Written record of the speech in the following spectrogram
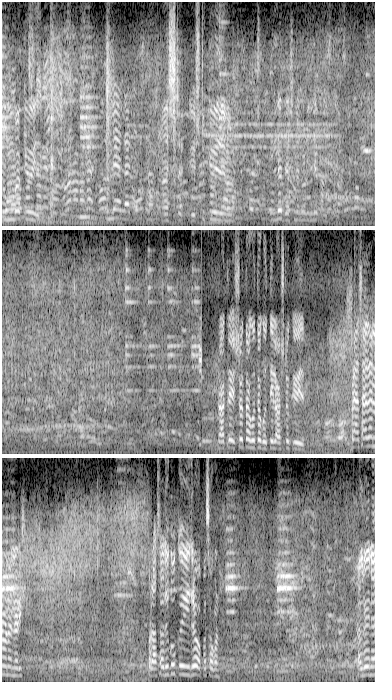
ತುಂಬ ಕ್ಯೂ ಇದೆ. ಅಷ್ಟೇ ಎಷ್ಟು ಕ್ಯೂ ಇದೆ ನೋಡಿ ಇಲ್ಲೇ ದರ್ಶನ ನೋಡಿ ಇಲ್ಲೇ ಕಾಣಿಸ್ತಾ ರಾತ್ರಿ ಎಷ್ಟೊತ್ತಾಗುತ್ತೋ ಗೊತ್ತಿಲ್ಲ ಅಷ್ಟು ಕ್ಯೂ ಇದೆ. ಪ್ರಸಾದ ನೋಡೋಣ ನೋಡಿ. ಪ್ರಸಾದಕ್ಕೂ ಕ್ಯೂ ಇದ್ರೆ ವಾಪಸ್ ಹೋಗೋಣ. ಅಲ್ವೇನೆ?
